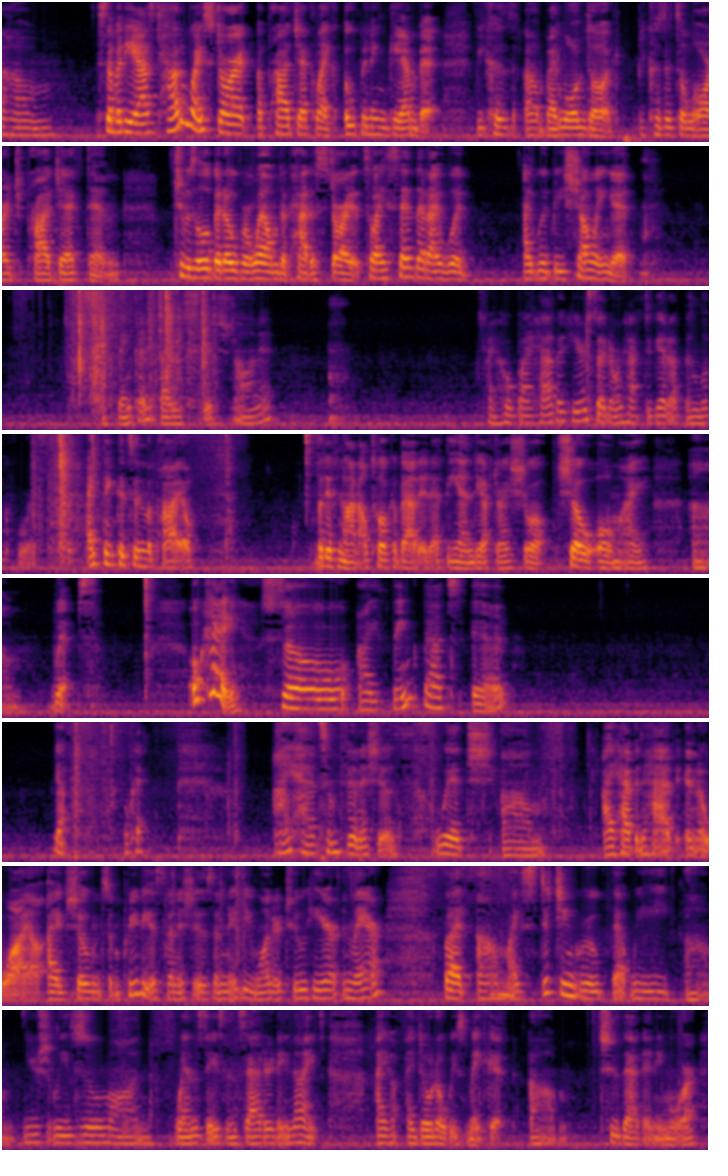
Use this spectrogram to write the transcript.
Um, somebody asked, how do I start a project like Opening Gambit because um, by Long Dog because it's a large project and she was a little bit overwhelmed of how to start it. So I said that I would I would be showing it. I think I, I stitched on it. I hope I have it here so I don't have to get up and look for it. I think it's in the pile. But if not, I'll talk about it at the end after I show, show all my um, WIPs. Okay, so I think that's it. Yeah, okay. I had some finishes, which um, I haven't had in a while. I've shown some previous finishes and maybe one or two here and there. But um, my stitching group that we um, usually Zoom on Wednesdays and Saturday nights, I, I don't always make it um, to that anymore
